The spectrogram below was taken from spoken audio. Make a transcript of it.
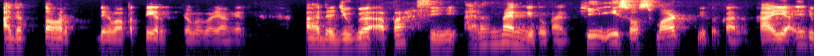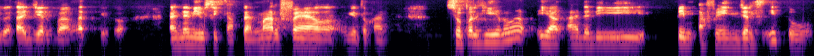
ada Thor dewa petir coba bayangin. Ada juga apa si Iron Man gitu kan. He is so smart gitu kan. Kayaknya juga tajir banget gitu. And then you see Captain Marvel gitu kan. Superhero yang ada di tim Avengers itu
